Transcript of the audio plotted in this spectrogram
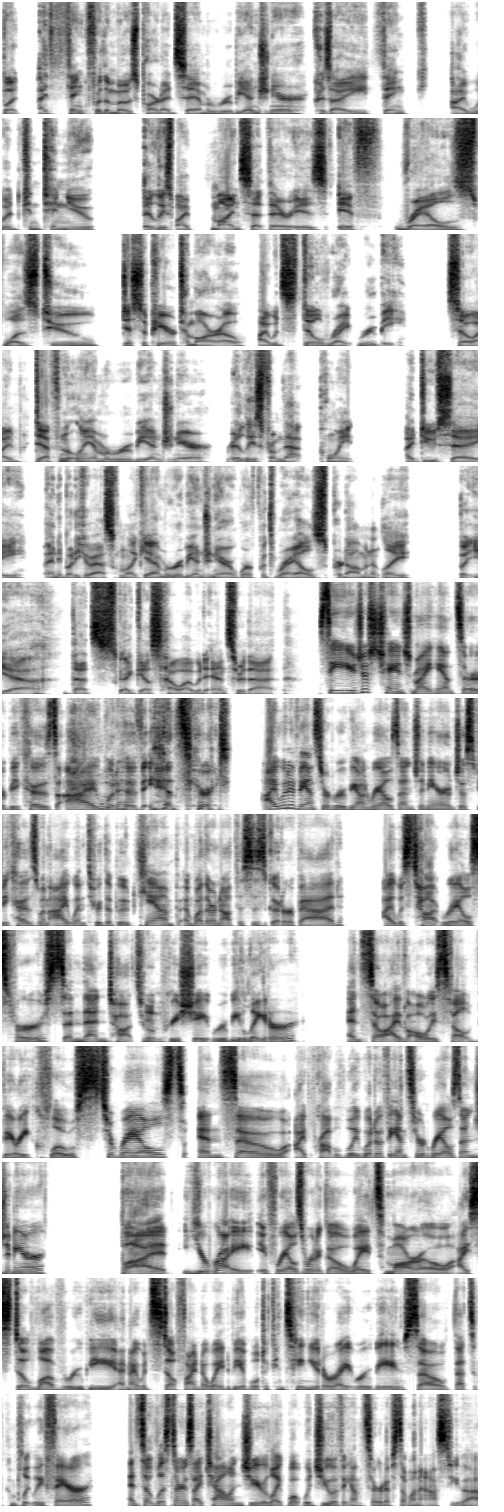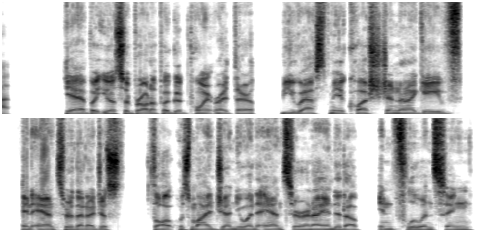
But I think for the most part, I'd say I'm a Ruby engineer because I think I would continue. At least my mindset there is if Rails was to disappear tomorrow, I would still write Ruby. So I definitely am a Ruby engineer, at least from that point. I do say anybody who asks, I'm like, yeah, I'm a Ruby engineer, I work with Rails predominantly. But yeah, that's, I guess, how I would answer that. See, you just changed my answer because I would have answered. I would have answered Ruby on Rails engineer just because when I went through the boot camp and whether or not this is good or bad, I was taught Rails first and then taught to mm. appreciate Ruby later. And so I've Okay. always felt very close to Rails. And so I probably would have answered Rails engineer. But you're right. If Rails were to go away tomorrow, I still love Ruby and I would still find a way to be able to continue to write Ruby. So that's completely fair. And so, listeners, I challenge you like, what would you have answered if someone asked you that? Yeah, but you also brought up a good point right there. You asked me a question and I gave an answer that I just thought was my genuine answer. And I ended up influencing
